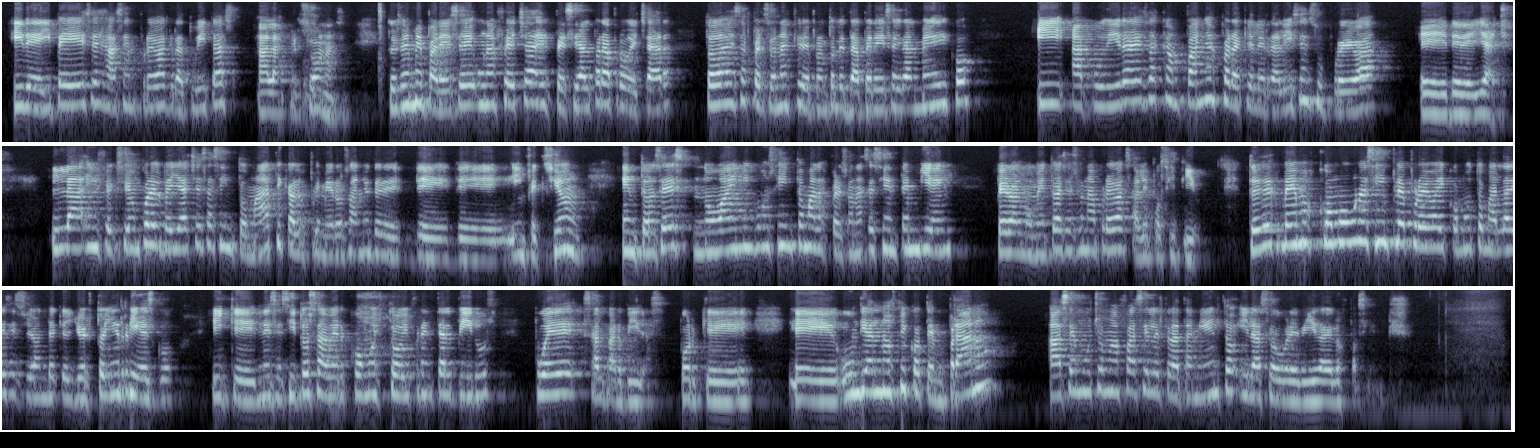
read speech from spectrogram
y de IPS hacen pruebas gratuitas a las personas. Entonces me parece una fecha especial para aprovechar todas esas personas que de pronto les da pereza ir al médico y acudir a esas campañas para que le realicen su prueba eh, de VIH. La infección por el VIH es asintomática los primeros años de, infección. Entonces no hay ningún síntoma, las personas se sienten bien pero al momento de hacerse una prueba sale positivo. Entonces vemos cómo una simple prueba y cómo tomar la decisión de que yo estoy en riesgo y que necesito saber cómo estoy frente al virus puede salvar vidas, porque eh, un diagnóstico temprano hace mucho más fácil el tratamiento y la sobrevida de los pacientes.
